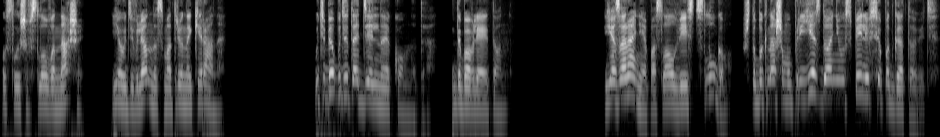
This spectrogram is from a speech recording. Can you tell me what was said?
Услышав слово «наши», я удивленно смотрю на Кирана. «У тебя будет отдельная комната», — добавляет он. «Я заранее послал весть слугам, чтобы к нашему приезду они успели все подготовить.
